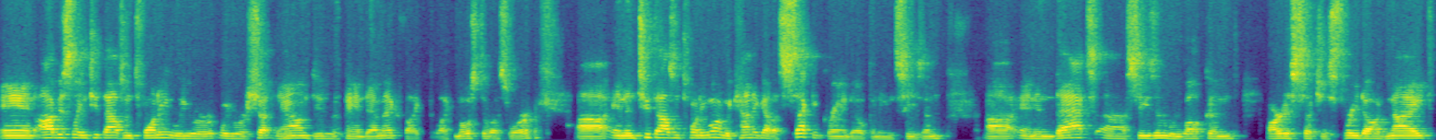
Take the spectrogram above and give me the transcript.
And obviously, in 2020, we were we were shut down due to the pandemic, like like most of us were. Uh, and in 2021, we kind of got a second grand opening season. Uh, and in that uh, season, we welcomed artists such as Three Dog Night,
